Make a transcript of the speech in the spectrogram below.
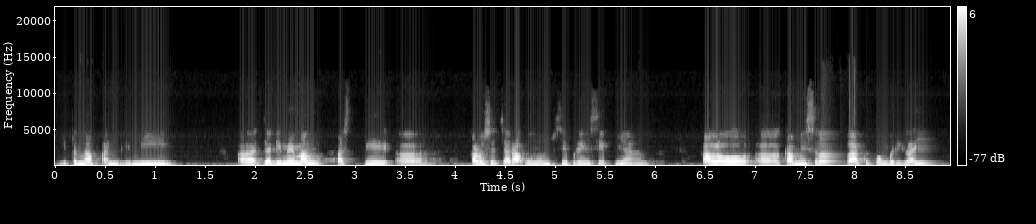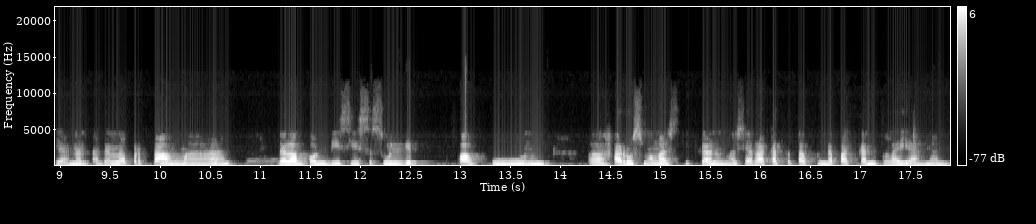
di tengah pandemi. Uh, jadi memang pasti uh, kalau secara umum sih prinsipnya kalau uh, kami selaku pemberi layanan adalah pertama dalam kondisi sesulit apa pun uh, harus memastikan masyarakat tetap mendapatkan pelayanan.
